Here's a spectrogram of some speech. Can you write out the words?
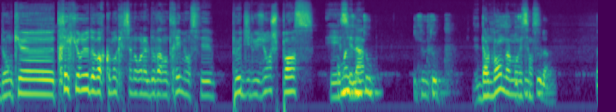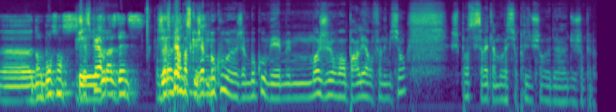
Donc euh, très curieux de voir comment Cristiano Ronaldo va rentrer, mais on se fait peu d'illusions, je pense. Et c'est il là, fume tout. Il fume tout. dans le bon, dans le mauvais sens. tout, là. Euh, dans le bon sens. J'espère. J'espère parce que j'aime beaucoup, hein, j'aime beaucoup, mais, mais moi je, on va en parler en fin d'émission. Je pense que ça va être la mauvaise surprise du, champ- de la- du championnat.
